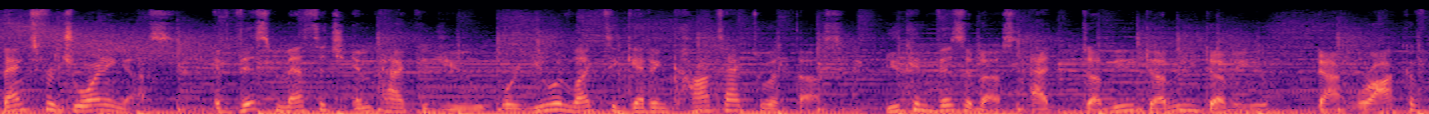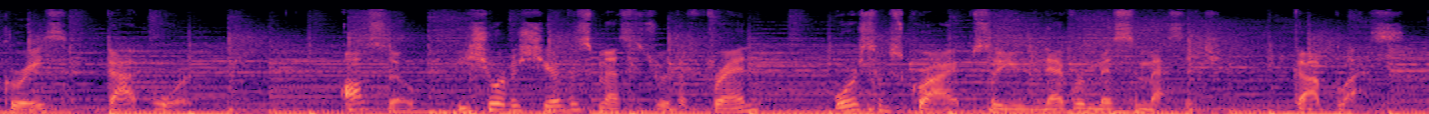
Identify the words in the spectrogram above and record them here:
Thanks for joining us. If this message impacted you or you would like to get in contact with us, you can visit us at www.rockofgrace.org. Also, be sure to share this message with a friend or subscribe so you never miss a message. God bless.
